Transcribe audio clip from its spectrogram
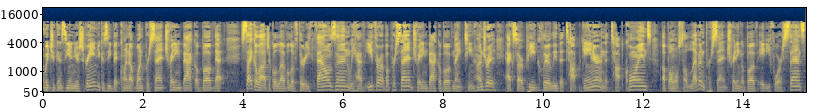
which you can see on your screen. You can see Bitcoin up 1%, trading back above that psychological level of 30,000. We have Ether up a percent, trading back above 1900. XRP clearly the top gainer and the top coins up almost 11%, trading above 84 cents.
